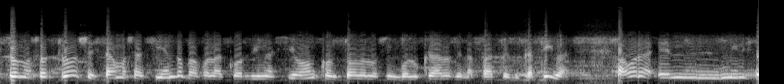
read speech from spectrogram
Esto nosotros estamos haciendo bajo la coordinación con todos los involucrados de la parte educativa. Ahora, el Ministerio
